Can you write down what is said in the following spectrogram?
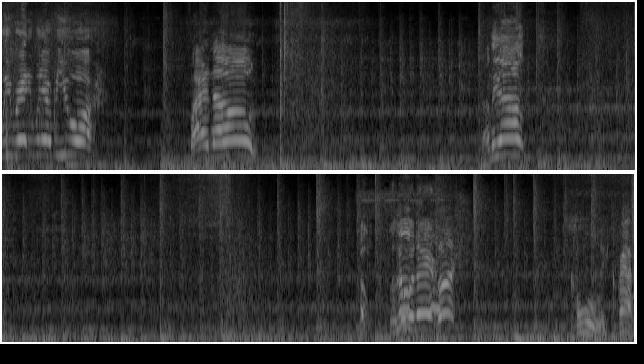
We ready whenever you are. Fire the hole! Coming out! Oh, look over there. Look, Holy crap.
